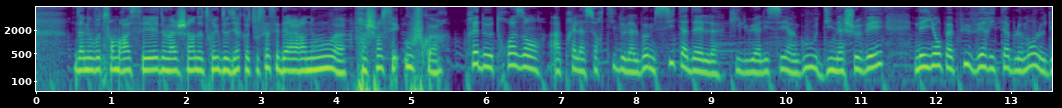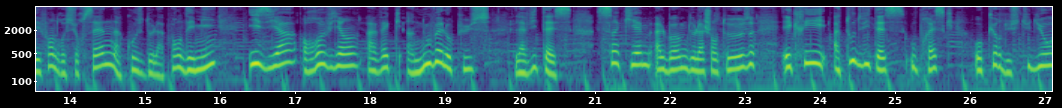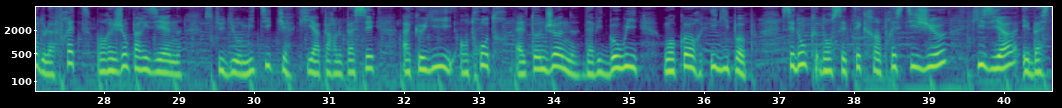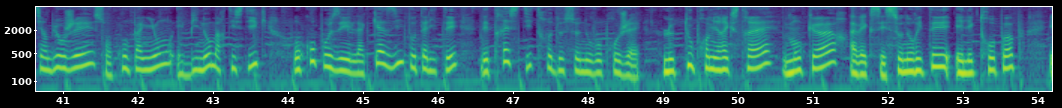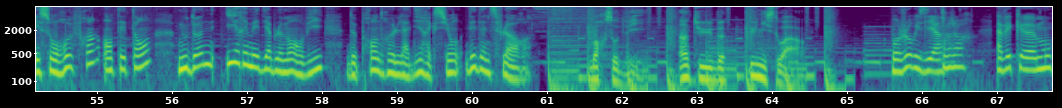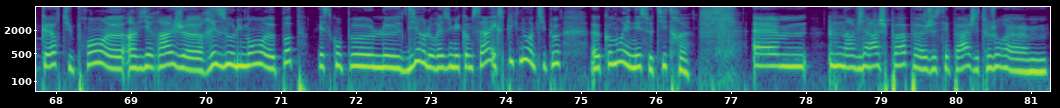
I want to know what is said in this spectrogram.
d'à nouveau de s'embrasser, de machin, de trucs, de dire que tout ça c'est derrière nous. Euh. franchement, c'est ouf quoi. Près de trois ans après la sortie de l'album Citadelle, qui lui a laissé un goût d'inachevé, n'ayant pas pu véritablement le défendre sur scène à cause de la pandémie, Isia revient avec un nouvel opus, La Vitesse, cinquième album de la chanteuse, écrit à toute vitesse, ou presque, au cœur du studio de la Frette en région parisienne. Studio mythique qui a par le passé accueilli entre autres Elton John, David Bowie ou encore Iggy Pop. C'est donc dans cet écrin prestigieux qu'Isia et Bastien Burger, son compagnon et binôme artistique, ont composé la quasi-totalité des 13 titres de ce nouveau projet. Le tout premier extrait, Mon cœur, avec ses sonorités électropop et son refrain entêtant, nous donne irrémédiablement envie de prendre la direction des dance floors. Morceau de vie, un tube, une histoire. Bonjour Isia. Bonjour. Avec euh, Mon cœur, tu prends euh, un virage euh, résolument pop. Est-ce qu'on peut le dire, le résumer comme ça? Explique-nous un petit peu comment est né ce titre? Un virage pop, euh, je sais pas. J'ai toujours, euh,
